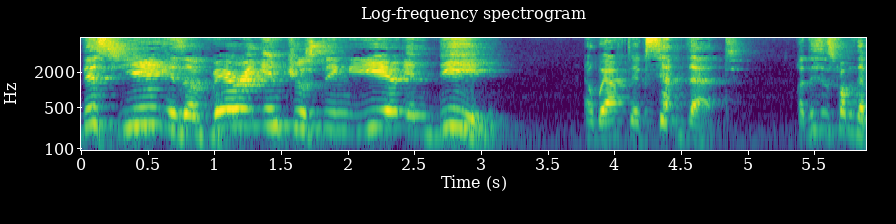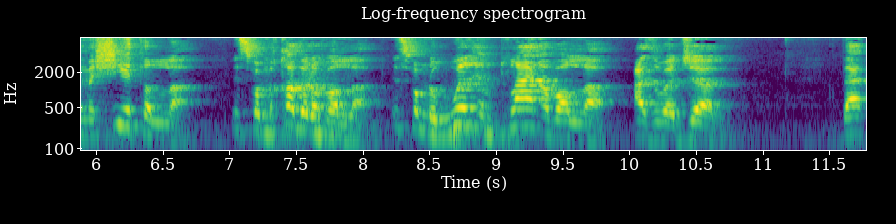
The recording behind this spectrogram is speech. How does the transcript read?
This year is a very interesting year indeed. And we have to accept that. But this is from the Mashiach Allah. Is from the Qadr of Allah. It's from the will and plan of Allah Azza wa Jal. That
